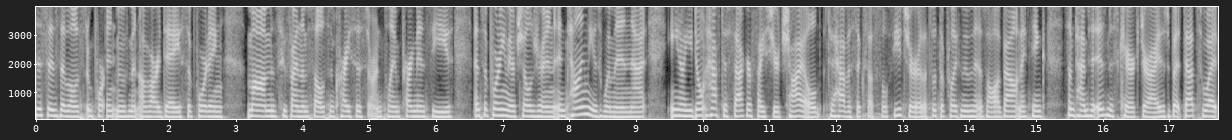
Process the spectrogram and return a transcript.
this is the most important movement of our day, supporting moms who find themselves in crisis or unplanned pregnancies and supporting their children and telling these women that, you know, you don't have to sacrifice your child to have a successful future. That's what the pro life movement is all about. And I think sometimes it is mischaracterized, but that's what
